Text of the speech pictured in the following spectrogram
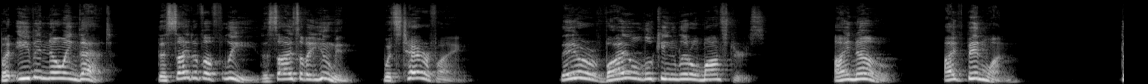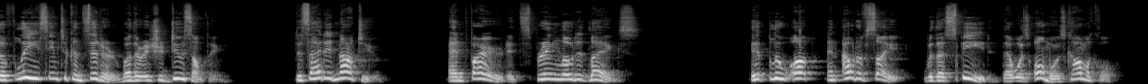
But even knowing that, the sight of a flea the size of a human was terrifying. They are vile looking little monsters. I know. I've been one. The flea seemed to consider whether it should do something, decided not to, and fired its spring loaded legs. It blew up and out of sight with a speed that was almost comical.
